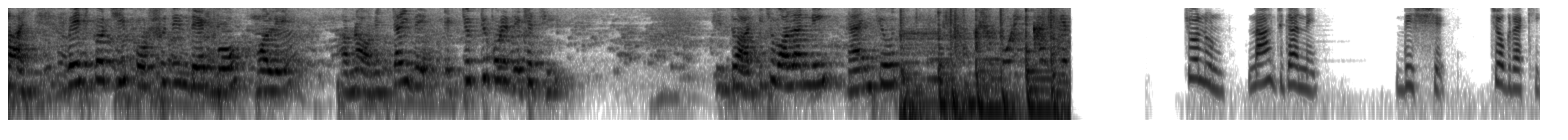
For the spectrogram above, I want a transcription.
আর ওয়েট করছি পরশুদিন দেখব হলে আমরা অনেকটাই একটু একটু করে দেখেছি। কিন্তু আর কিছু বলার নেই। থ্যাংক ইউ চলুন নাচ গানে দৃশ্যে চোখ রাখি।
